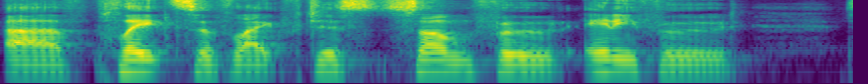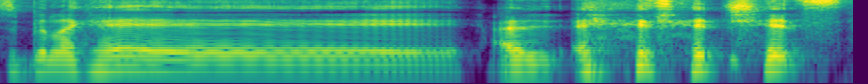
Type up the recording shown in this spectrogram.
uh plates of like just some food, any food. Just been like, hey, I, it's just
